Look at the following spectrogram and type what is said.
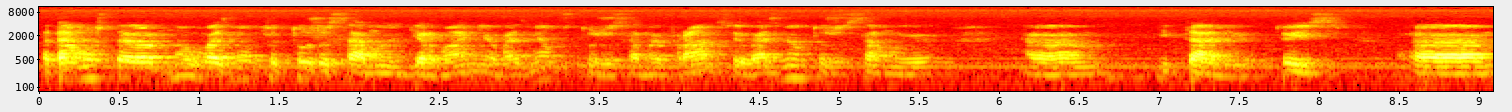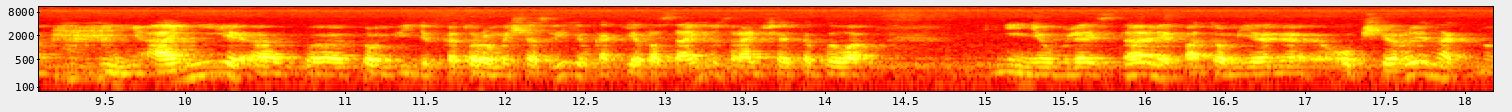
Потому что, ну, возьмем ту же самую Германию, возьмем ту же самую Францию, возьмем ту же самую Э, Италию. То есть э, они э, в том виде, в котором мы сейчас видим, как Евросоюз, раньше это было мнение угля и стали, потом общий рынок, ну,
